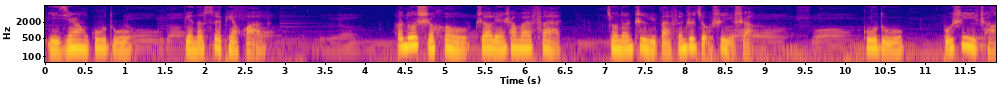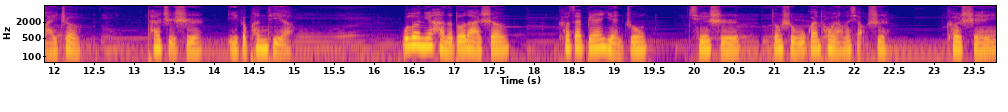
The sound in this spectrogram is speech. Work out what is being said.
已经让孤独变得碎片化了。很多时候，只要连上 WiFi，就能治愈百分之九十以上。孤独不是一场癌症，它只是一个喷嚏啊！无论你喊得多大声，可在别人眼中，其实都是无关痛痒的小事。可谁？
